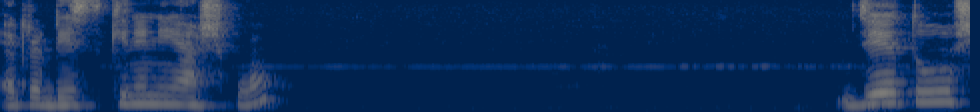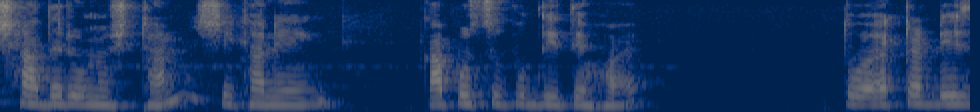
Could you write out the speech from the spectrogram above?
একটা ড্রেস কিনে নিয়ে আসব। যেহেতু স্বাদের অনুষ্ঠান, সেখানে কাপড় চোপড় দিতে হয়। তো একটা ড্রেস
